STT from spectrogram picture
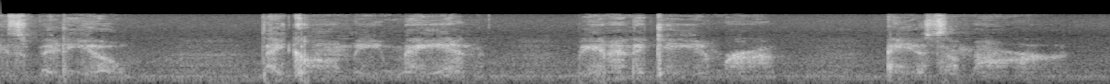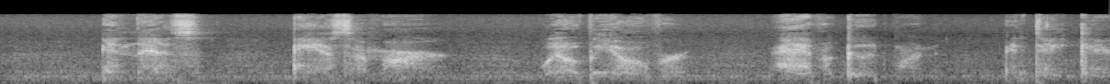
next video, they call me Man Behind the Camera ASMR. And this ASMR will be over. Have a good one and take care.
